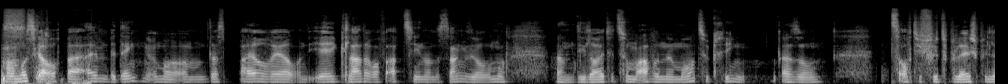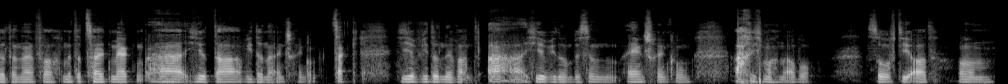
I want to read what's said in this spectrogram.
Man muss ja auch bei allem bedenken immer, ähm, dass BioWare und EA klar darauf abziehen, und das sagen sie auch immer, ähm, die Leute zum Abonnement zu kriegen. Also, dass auch die Free-to-Play-Spieler dann einfach mit der Zeit merken, ah, hier, da, wieder eine Einschränkung. Zack, hier wieder eine Wand. Ah, hier wieder ein bisschen Einschränkung. Ach, ich mache ein Abo. So auf die Art. Ähm,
